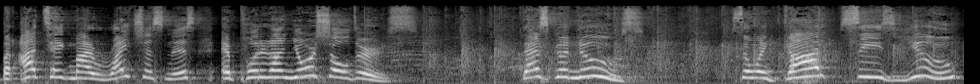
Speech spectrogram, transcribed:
but I take my righteousness and put it on your shoulders. That's good news. So when God sees you,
